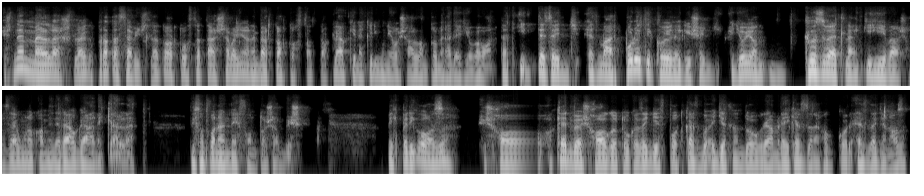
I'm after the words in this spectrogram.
és nem mellesleg Pratasevics letartóztatásában olyan ember tartóztattak le, akinek egy uniós államtól menedékjoga van. Tehát itt ez, egy, ez már politikailag is egy, egy olyan közvetlen kihívás az EU-nak, amire reagálni kellett. Viszont van ennél fontosabb is. Mégpedig az, és ha a kedves hallgatók az egész podcastból egyetlen dologra emlékezzenek, akkor ez legyen az.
